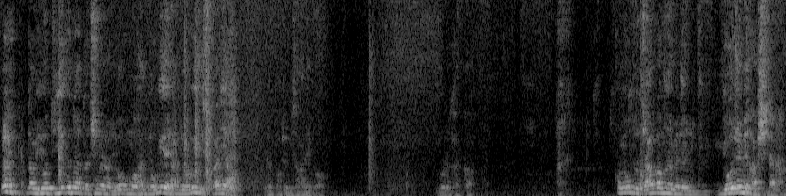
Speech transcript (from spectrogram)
그 다음에 요 뒤에 거 넣었다 치면은 요 뭐 한 여기에 한 여기 있을 거 아니야 그래서 좀 이상하네 이거 뭐 이렇게 할까? 그럼 작은 값 넣으면은 요즘의 값이잖아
